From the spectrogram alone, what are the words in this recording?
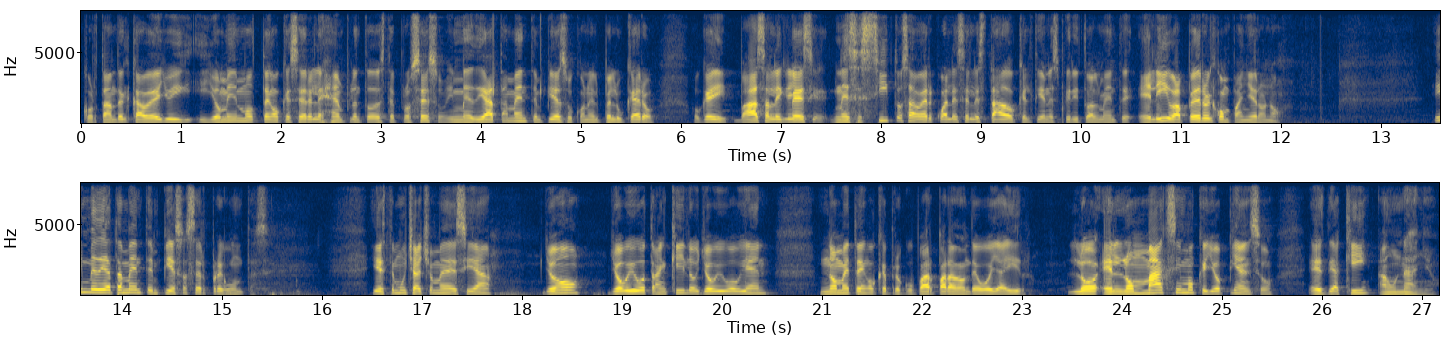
cortando el cabello y, yo mismo tengo que ser el ejemplo en todo este proceso. Inmediatamente empiezo con el peluquero. Ok, vas a la iglesia, necesito saber cuál es el estado que él tiene espiritualmente. Él iba, pero el compañero no. Inmediatamente empiezo a hacer preguntas. Y este muchacho me decía, yo, yo vivo tranquilo, yo vivo bien, no me tengo que preocupar para dónde voy a ir. Lo, en lo máximo que yo pienso es de aquí a un año.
